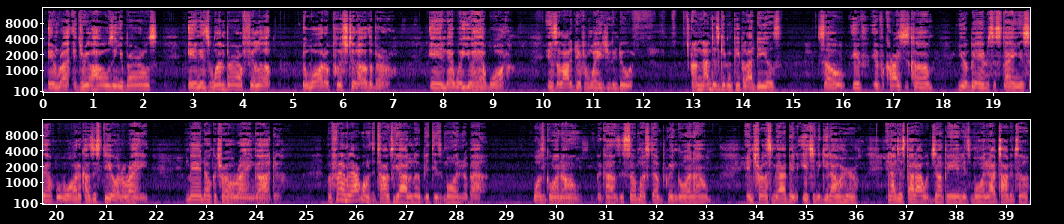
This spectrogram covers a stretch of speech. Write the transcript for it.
and run drill holes in your barrels, and as one barrel fill up, the water push to the other barrel, and that way you'll have water. It's a lot of different ways you can do it. I'm, I'm just giving people ideas. So if if a crisis come, you'll be able to sustain yourself with water because it's still on the rain. Man don't control rain, God do. But family, I wanted to talk to y'all a little bit this morning about what's going on because there's so much stuff been going on. And trust me, I've been itching to get on here. And I just thought I would jump in this morning. I was talking to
